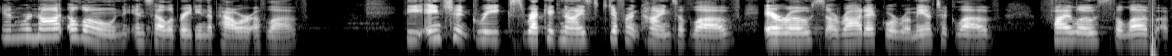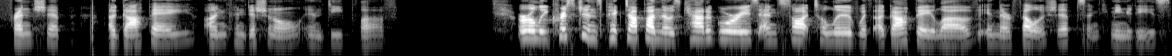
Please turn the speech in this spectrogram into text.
And we're not alone in celebrating the power of love. The ancient Greeks recognized different kinds of love eros, erotic or romantic love, philos, the love of friendship, agape, unconditional and deep love. Early Christians picked up on those categories and sought to live with agape love in their fellowships and communities.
